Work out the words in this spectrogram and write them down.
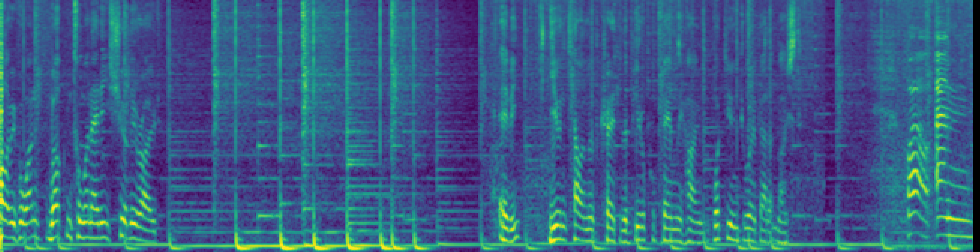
Hello everyone, welcome to 180 Shirley Road. Abby, you and Callum have created a beautiful family home. What do you enjoy about it most? Wow, um,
